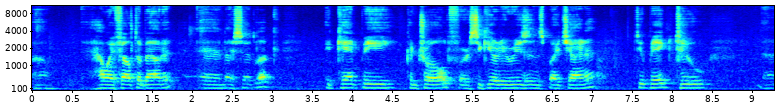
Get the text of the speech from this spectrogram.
um, how I felt about it, and I said, "Look, it can't be controlled for security reasons by China. Too big, too uh,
